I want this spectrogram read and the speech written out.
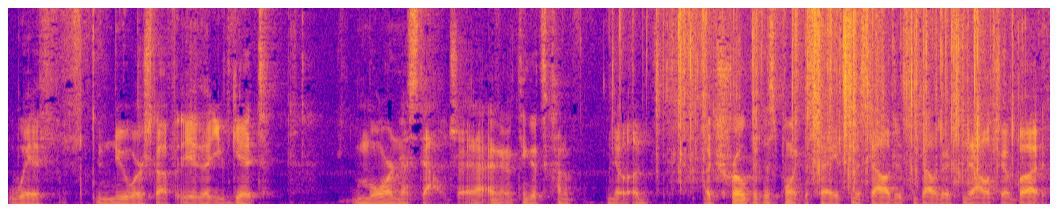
with newer stuff that you get more nostalgia. And I, I think that's kind of you know a, a trope at this point to say it's nostalgia, it's nostalgia, it's nostalgia, but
